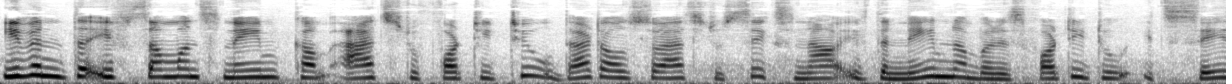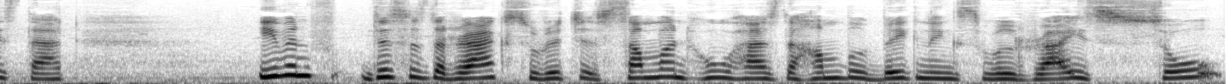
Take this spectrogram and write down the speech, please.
Even the, if someone's name come adds to 42, that also adds to 6. Now, if the name number is 42, it says that even this is the rags to riches, someone who has the humble beginnings will rise so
